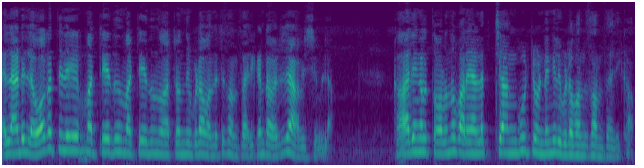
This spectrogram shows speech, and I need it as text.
അല്ലാണ്ട് ലോകത്തിലെ മറ്റേത് മറ്റേത് മറ്റൊന്നും ഇവിടെ വന്നിട്ട് സംസാരിക്കേണ്ട ഒരാവശ്യമില്ല കാര്യങ്ങൾ തുറന്നു പറയാനുള്ള ചങ്കൂറ്റം ഉണ്ടെങ്കിൽ ഇവിടെ വന്ന് സംസാരിക്കാം.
